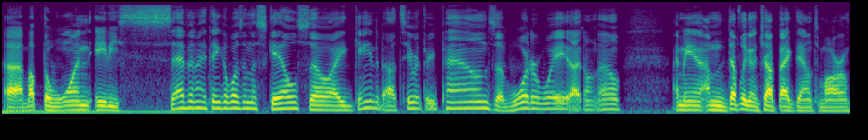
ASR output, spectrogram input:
Uh, I'm up to 187, I think it was on the scale. So I gained about two or three pounds of water weight. I don't know. I mean, I'm definitely going to drop back down tomorrow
